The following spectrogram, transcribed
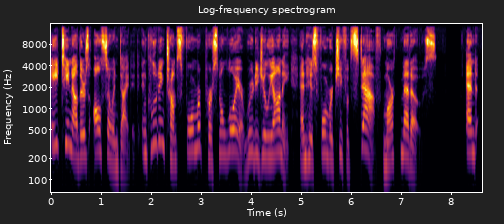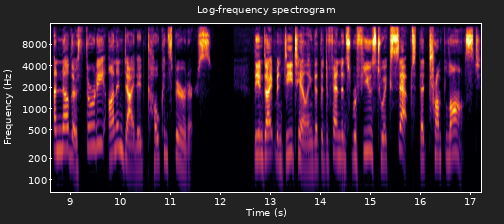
18 others also indicted, including Trump's former personal lawyer, Rudy Giuliani, and his former chief of staff, Mark Meadows, and another 30 unindicted co conspirators. The indictment detailing that the defendants refused to accept that Trump lost.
